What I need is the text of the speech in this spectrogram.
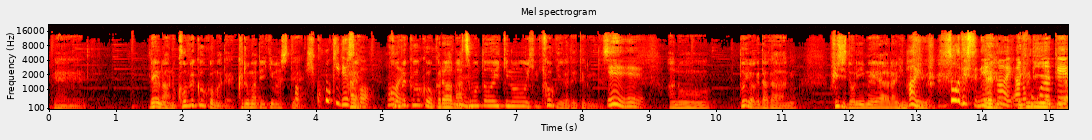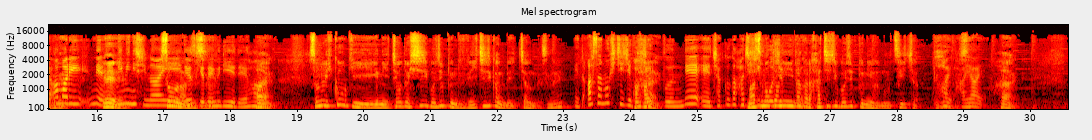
えー、例のあの神戸空港まで車で行きまして飛行機ですか、はい、神戸空港から松本行きの飛行機が出てるんです、うん、ええあのどういうわけだかあのフィジドリームエアラインっていう、はい、そうですね、はい、あのここだけあまりね、え耳にしないですけど FDA で、はい、その飛行機にちょうど7時50分で出て1時間で行っちゃうんですね、えー、と朝の7時50分で、はい、えー、着が8時50分。松本にだから8時50分にはもう着いちゃってるんです。はい早い、は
